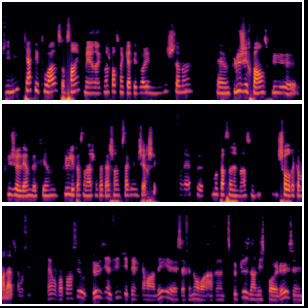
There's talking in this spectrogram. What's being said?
J'ai mis 4 étoiles sur 5, mais honnêtement, je pense que c'est un 4 étoiles et demi, justement. Euh, plus j'y repense, plus, plus je l'aime, le film. Plus les personnages sont attachants, plus ça vient me chercher. Bref, moi, personnellement, c'est une chaude recommandation. Ben, on va passer au deuxième film qui a été recommandé. Euh, ce film-là, on va entrer un petit peu plus dans les spoilers. C'est un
